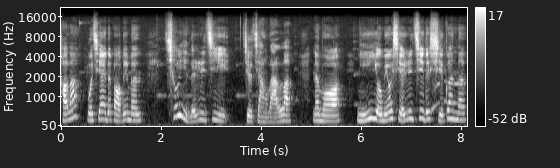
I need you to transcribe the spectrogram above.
好了，我亲爱的宝贝们，蚯蚓的日记就讲完了。那么，你有没有写日记的习惯呢？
